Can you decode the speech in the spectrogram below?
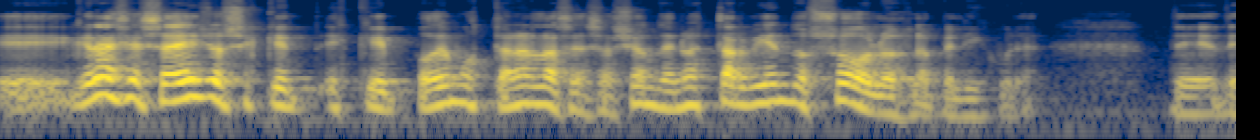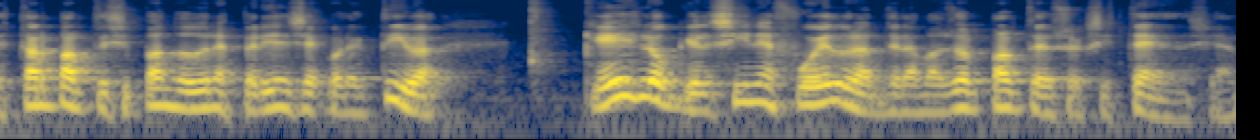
eh, gracias a ellos es que, es que podemos tener la sensación de no estar viendo solos la película, de, estar participando de una experiencia colectiva, que es lo que el cine fue durante la mayor parte de su existencia.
